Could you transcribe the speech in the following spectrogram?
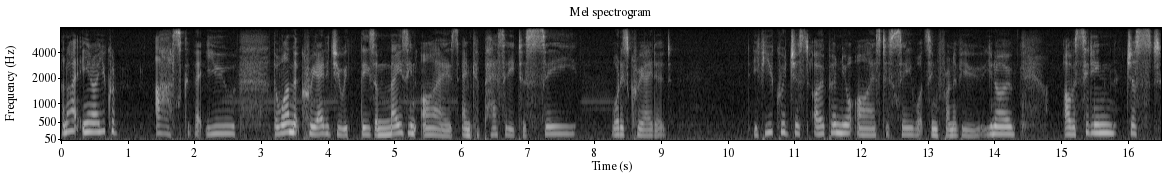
and I, you know, you could ask that you, the one that created you with these amazing eyes and capacity to see what is created, if you could just open your eyes to see what's in front of you. You know, I was sitting just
